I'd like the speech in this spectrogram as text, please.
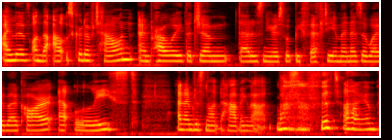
I live on the outskirt of town, and probably the gym that is nearest would be 50 minutes away by car at least. And I'm just not having that most of the time.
